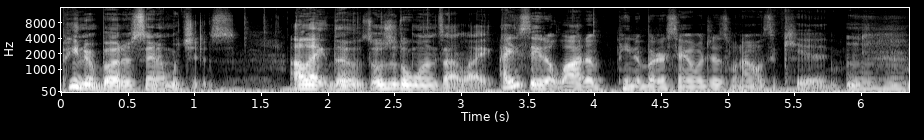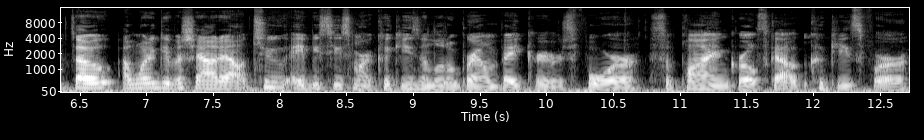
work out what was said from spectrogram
peanut butter sandwiches. I like those. Those are the ones I like. I used to eat a lot of peanut butter sandwiches when I was a kid. Mm-hmm. So I want to give a shout out to ABC Smart Cookies and Little Brown Bakers for supplying Girl Scout cookies for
